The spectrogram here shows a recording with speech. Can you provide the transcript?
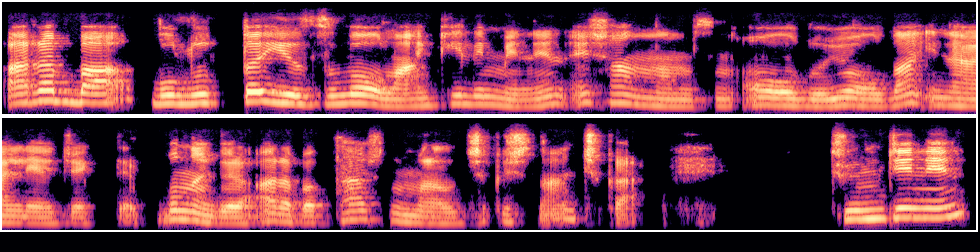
Araba bulutta yazılı olan kelimenin eş anlamlısının olduğu yoldan ilerleyecektir. Buna göre araba kaç numaralı çıkıştan çıkar? Cümlenin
